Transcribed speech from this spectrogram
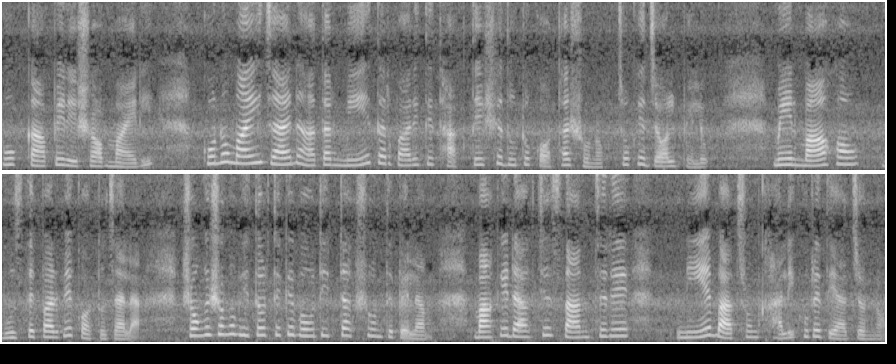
বুক কাঁপে রে সব মায়েরই। কোনো মাই চায় না, তার মেয়ে তার বাড়িতে থাকতে এসে দুটো কথা শোনুক, চোখে জল ফেলুক। মেয়ের মা হও, বুঝতে পারবে কত জ্বালা। সঙ্গে সঙ্গে ভিতর থেকে বৌদির ডাক শুনতে পেলাম। মাকে ডাকছে স্নান ছেড়ে নিয়ে বাথরুম খালি করে দেওয়ার জন্য।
